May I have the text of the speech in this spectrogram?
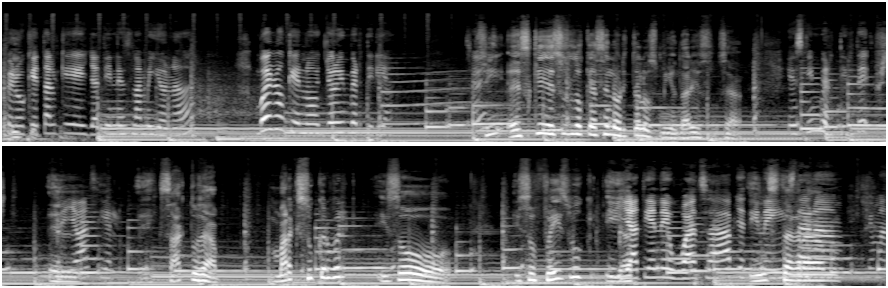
Pero qué tal que ya tienes la millonada. Bueno, que no, yo lo invertiría. ¿Sabes? Sí, es que eso es lo que hacen ahorita los millonarios, o sea, Es que invertirte te lleva al cielo. exacto, o sea, Mark Zuckerberg hizo, hizo Facebook y, Y ya, ya, tiene WhatsApp, ya tiene Instagram. Instagram. ¿Qué más?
